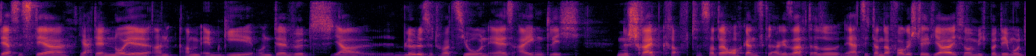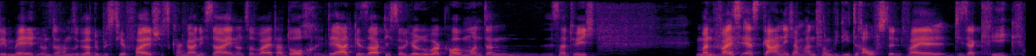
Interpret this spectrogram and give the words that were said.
Das ist der, ja, der Neue am, am MG und der wird, ja, blöde Situation. Er ist eigentlich eine Schreibkraft. Das hat er auch ganz klar gesagt. Also er hat sich dann da vorgestellt, ja, ich soll mich bei dem und dem melden und dann haben sie gesagt, du bist hier falsch, das kann gar nicht sein und so weiter. Doch, der hat gesagt, ich soll hier rüberkommen und dann ist natürlich, man weiß erst gar nicht am Anfang, wie die drauf sind, weil dieser Krieg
